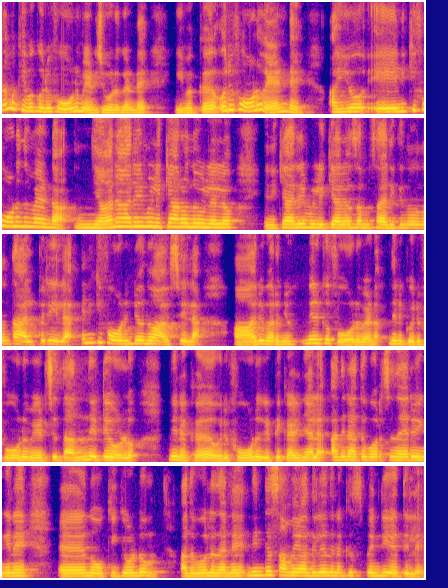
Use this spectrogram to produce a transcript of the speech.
നമുക്ക് ഇവക്ക് ഒരു ഫോൺ മേടിച്ചു കൊടുക്കണ്ടേ? ഇവക്ക് ഒരു ഫോൺ വേണ്ടേ? അയ്യോ എനിക്ക് ഫോണൊന്നും വേണ്ട. ഞാൻ ആരെയും വിളിക്കാറൊന്നുമില്ലല്ലോ. എനിക്ക് ആരെയും വിളിക്കാനോ സംസാരിക്കുന്നോ ഒന്നും താല്പര്യമില്ല. എനിക്ക് ഫോണിന്റെ ഒന്നും ആവശ്യമില്ല. ആര് പറഞ്ഞു? നിനക്ക് ഫോൺ വേണം. നിനക്കൊരു ഫോൺ മേടിച്ച് തന്നിട്ടേ ഉള്ളൂ. നിനക്ക് ഒരു ഫോൺ കിട്ടിക്കഴിഞ്ഞാൽ അതിനകത്ത് കുറച്ച് നേരം ഇങ്ങനെ നോക്കിക്കൊണ്ടും അതുപോലെ തന്നെ നിന്റെ സമയം അതിൽ നിനക്ക് സ്പെൻഡ് ചെയ്യത്തില്ലേ?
